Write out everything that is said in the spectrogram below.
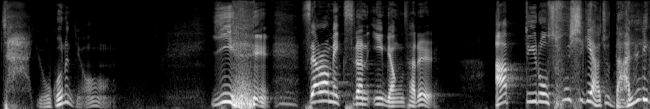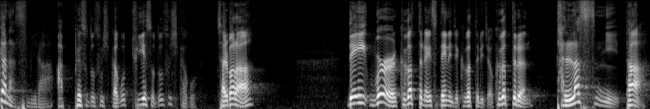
자, 요거는요. 이 ceramics라는 이 명사를 앞뒤로 수식이 아주 난리가 났습니다. 앞에서도 수식하고 뒤에서도 수식하고. 잘 봐라. They were 그것들에서 they는 이제 그것들이죠. 그것들은 달랐습니다.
